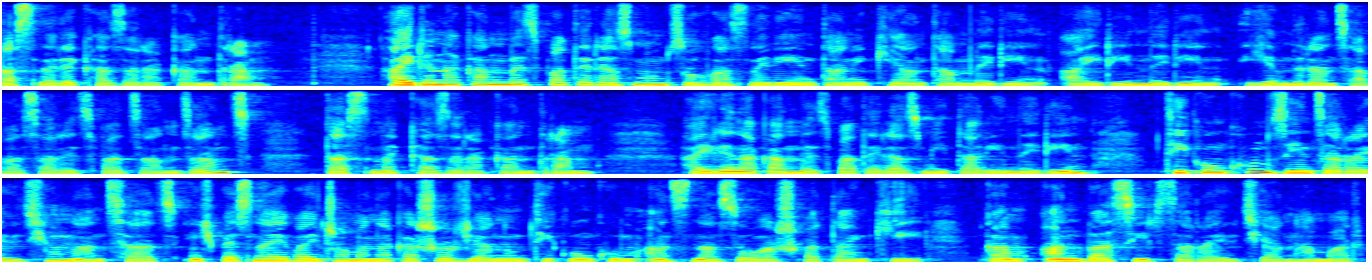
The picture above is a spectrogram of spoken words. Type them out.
13000-ական դրամ հայրենական մեծ պատերազմում զոհվածների ընտանիքի անդամներին, այրիններին եւ նրանց հավասարեցված անձանց 11000-ական դրամ հայրենական մեծ պատերազմի տարիներին թիկունքում զինծառայություն անցած, ինչպես նաև այդ ժամանակաշրջանում թիկունքում անձնազոհ աշխատանքի կամ անբասիր ծառայության համար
